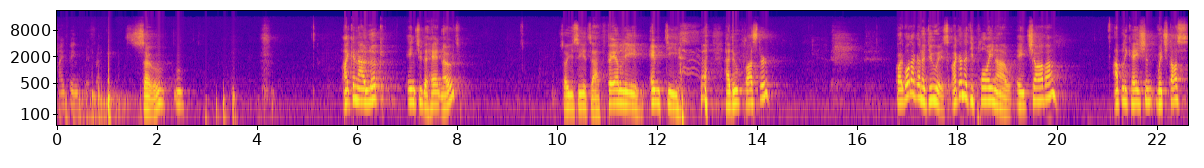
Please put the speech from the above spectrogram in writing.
typing. So oh. I can now look into the head node. So you see, it's a fairly empty Hadoop cluster. But what I'm going to do is, I'm going to deploy now a Java application which does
